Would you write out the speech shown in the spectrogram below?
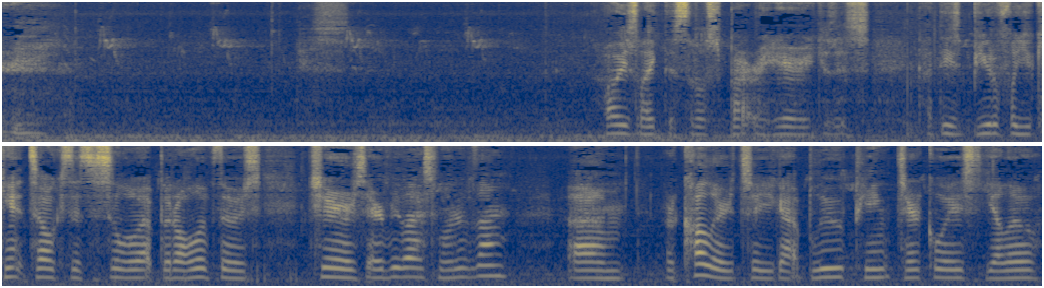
I always like this little spot right here because it's got these beautiful, you can't tell because it's a silhouette, but all of those chairs, every last one of them, um, are colored. So you got blue, pink, turquoise, yellow.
